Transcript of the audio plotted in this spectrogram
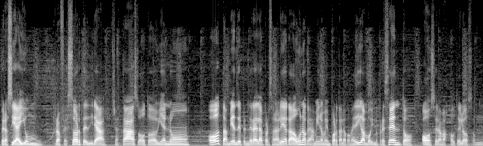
pero sí, ahí un profesor te dirá, ya estás o todavía no. O también dependerá de la personalidad de cada uno, que a mí no me importa lo que me digan, voy y me presento, o será más cauteloso. Mm.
